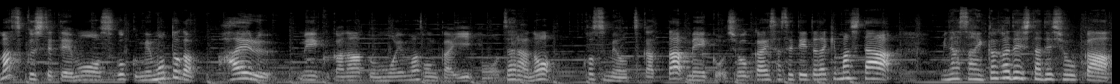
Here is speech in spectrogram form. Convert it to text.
マスクしててもすごく目元が映えるメイクかなと思います。今回ザラのコスメを使ったメイクを紹介させていただきました。皆さんいかがでしたでしょうか。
